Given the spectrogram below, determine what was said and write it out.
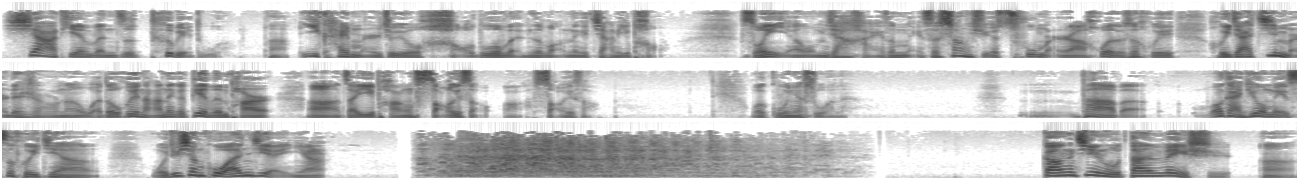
夏天蚊子特别多啊，一开门就有好多蚊子往那个家里跑，所以啊，我们家孩子每次上学出门啊，或者是回回家进门的时候呢，我都会拿那个电蚊拍啊，在一旁扫一扫啊，扫一扫。我姑娘说了：“，爸爸，我感觉我每次回家，我就像过安检一样。”刚进入单位时啊，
